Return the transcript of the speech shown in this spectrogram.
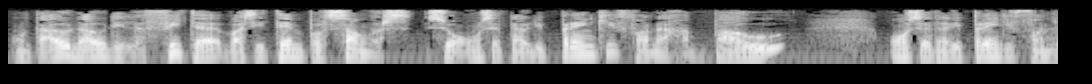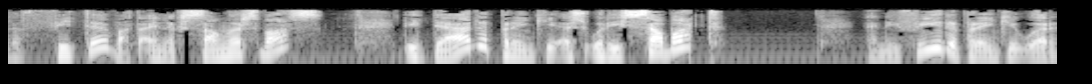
Onthou nou die leviete was die tempelsangers. So ons het nou die prentjie van 'n gebou. Ons het nou die prentjie van leviete wat eintlik sangers was. Die derde prentjie is oor die Sabbat. En die vierde prentjie oor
